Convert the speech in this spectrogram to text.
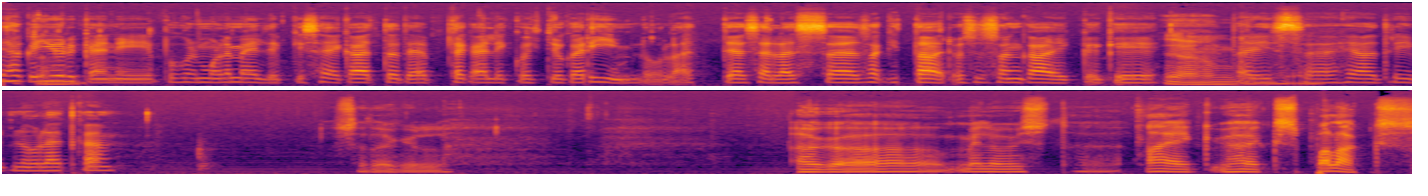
jah, aga Jürgeni puhul mulle meeldibki see ka, et ta teeb tegelikult ju ka riimluulet ja selles äh, Sagittariuses on ka ikkagi ja, päris küll, äh, head riimluuled ka. seda küll. aga meil on vist äh, aeg üheks palaks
